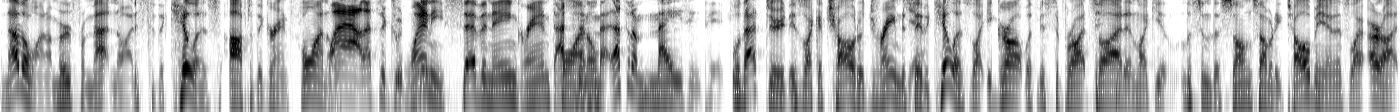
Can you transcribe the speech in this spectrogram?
another one I moved from that night is to the Killers after the grand final. Wow, that's a good pick. 2017 grand That's an, final. ama- that's an amazing pick. well, that dude is like a childhood dream to see the Killers. Like you grow up with Mr. Brightside, and like you listen to the song somebody told me, and it's like, all right,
